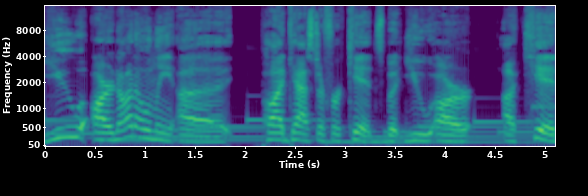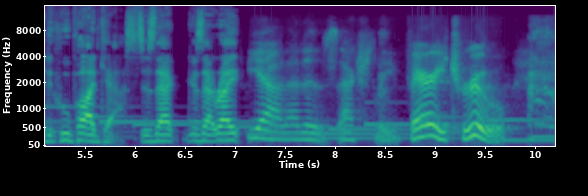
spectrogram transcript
You are not only a podcaster for kids, but you are a kid who podcasts. Is that is that right? Yeah, that is actually very true.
